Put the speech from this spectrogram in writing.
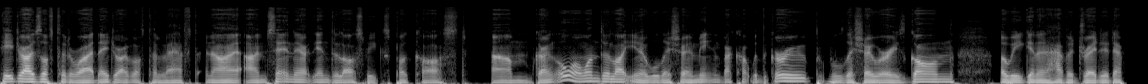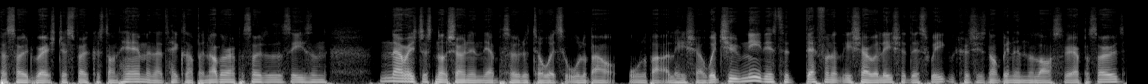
he drives off to the right. They drive off to the left. And I, I'm sitting there at the end of last week's podcast um, going, oh, I wonder, like, you know, will they show him meeting back up with the group? Will they show where he's gone? Are we going to have a dreaded episode where it's just focused on him and that takes up another episode of the season? No, he's just not shown in the episode at all. It's all about all about Alicia, which you needed to definitely show Alicia this week because she's not been in the last three episodes.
